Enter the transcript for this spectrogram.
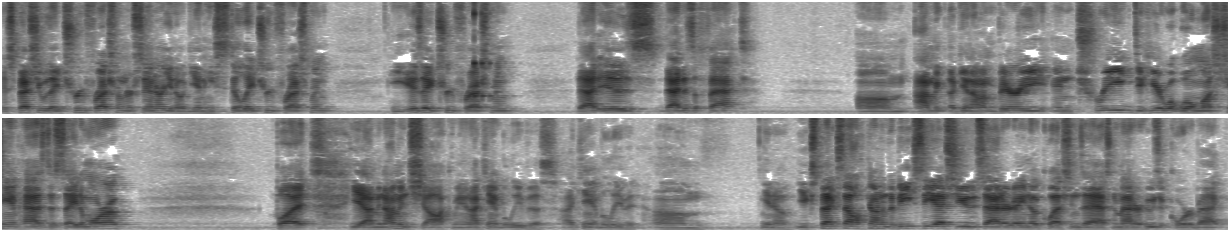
especially with a true freshman or center. You know, again, he's still a true freshman. He is a true freshman. That is that is a fact. Um, I'm again, I'm very intrigued to hear what Will Muschamp has to say tomorrow. But yeah, I mean, I'm in shock, man. I can't believe this. I can't believe it. Um, you know, you expect South Carolina to beat CSU Saturday, no questions asked, no matter who's at quarterback.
